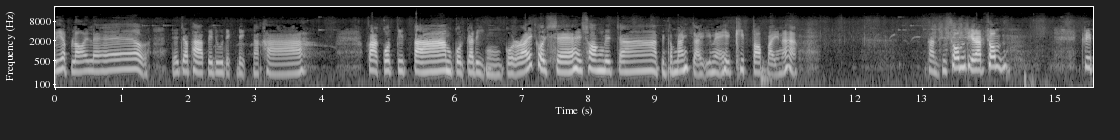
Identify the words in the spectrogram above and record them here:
เรียบร้อยแล้ว เดี๋ยวจะพาไปดูเด็กๆนะคะ ฝากกดติดตาม กดกระดิ่ง กดไลค์ กดแชร์ให้ช่องด้วยจ้า เป็นกำลังใจอีแม่ให้คลิปต่อไปนะท่านที่ชมที่รับชม คลิป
